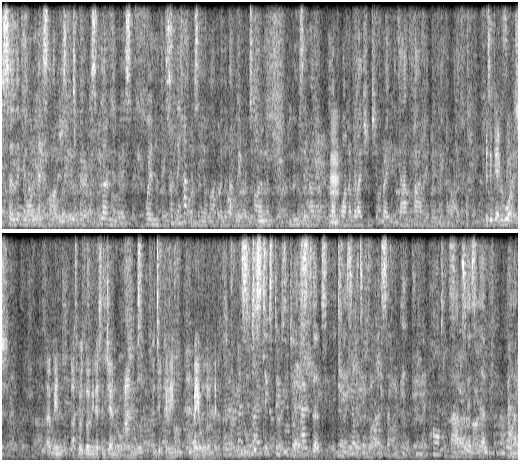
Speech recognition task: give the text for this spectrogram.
so that you're less likely to experience loneliness when something happens in your life, whether that be retirement, losing a loved one, a relationship breaking down, family moving away. is it getting worse? I mean, I suppose loneliness in general and particularly male loneliness. Statistics do suggest that it is getting worse. I think part of that is that uh,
